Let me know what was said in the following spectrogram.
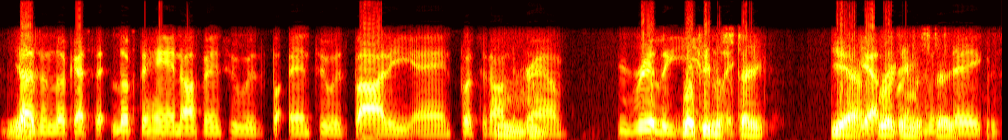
Yeah. doesn't look at the look the handoff into his into his body and puts it on the Mhm. ground really Rookie easily. mistake. Yeah. Yeah, rookie rookie mistake. mistake.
